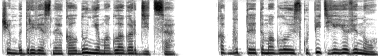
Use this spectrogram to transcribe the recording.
чем бы древесная колдунья могла гордиться. Как будто это могло искупить ее вину.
